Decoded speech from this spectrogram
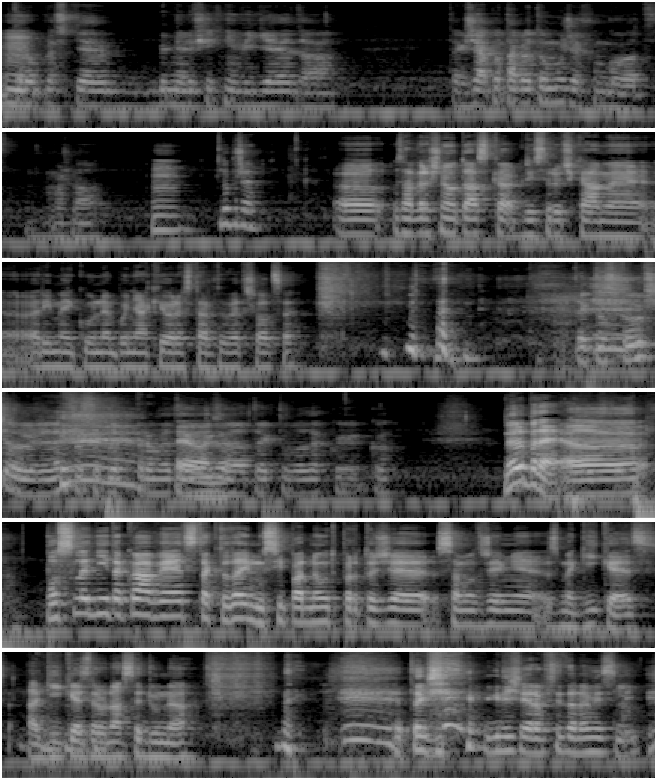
Hmm. kterou prostě by měli všichni vidět a takže jako takhle to může fungovat, možná. Hm, dobře. Uh, závěrečná otázka, kdy se dočkáme eh, remakeu nebo nějakého restartu ve třelce? Tak to zkoušel, že? To se teď pro Jo, Metal no. tak to bylo takový jako... No dobré, uh, poslední taková věc, tak to tady musí padnout, protože samozřejmě jsme Geekes a Geekes rovná se Duna. Takže, když Rob si to nemyslí. Uh,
